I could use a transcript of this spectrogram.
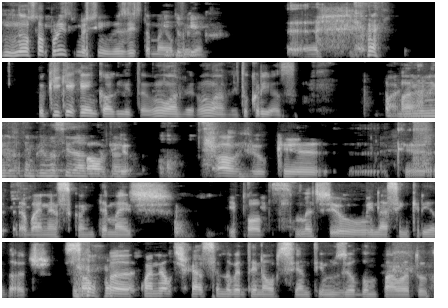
não só por isso, mas sim, mas isso também, E obviamente. Kiko? O que é que é incógnita? Vamos lá ver, vamos lá ver, estou curioso. Pá, Opa. nenhum livro tem privacidade. Óbvio, portanto. óbvio que, que a Binance Coin tem mais hipótese, mas eu ainda assim queria Dodge. Só para quando ele chegasse a 99 cêntimos eu dou um pau a tudo.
